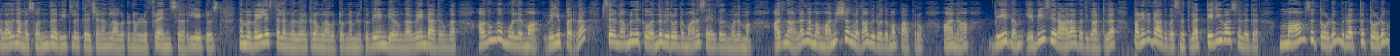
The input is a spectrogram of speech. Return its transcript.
அதாவது நம்ம சொந்த வீட்டில் இருக்கிற ஜனங்களாகட்டும் நம்மளோட ஃப்ரெண்ட்ஸ் ரிலேட்டிவ்ஸ் நம்ம வேலை ஸ்தலங்களில் இருக்கிறவங்களாகட்டும் நம்மளுக்கு வேண்டியவங்க வேண்டாதவங்க அவங்க மூலமாக வெளிப்படுற சில நம்மளுக்கு வந்து விரோதமான செயல்கள் மூலமா. அதனால நம்ம மனுஷங்களை தான் விரோதமாக பார்க்குறோம். ஆனால் வேதம் எபேசியர் ஆறாவது அதிகாரத்துல பன்னிரெண்டாவது வசனத்துல தெளிவா சொல்லுது. மாம்சத்தோடும் ரத்தத்தோடும்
